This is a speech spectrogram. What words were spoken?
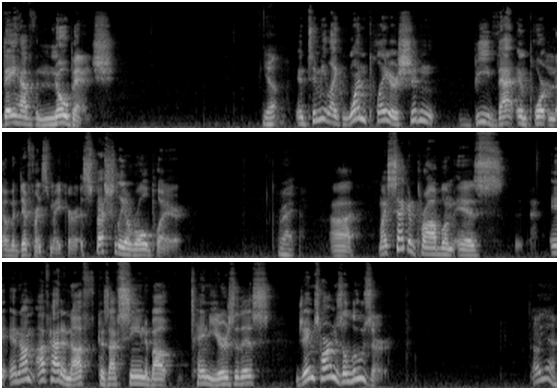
they have no bench. Yep. And to me, like one player shouldn't be that important of a difference maker, especially a role player. Right. Uh, my second problem is, and I'm, I've had enough because I've seen about 10 years of this. James Harden is a loser. Oh yeah.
